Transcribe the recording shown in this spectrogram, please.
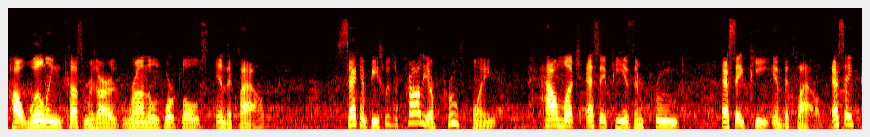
how willing customers are to run those workloads in the cloud. Second piece, which is probably a proof point, how much SAP has improved SAP in the cloud. SAP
